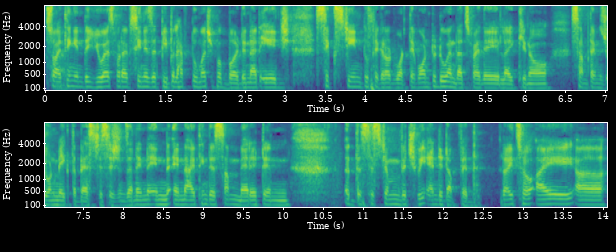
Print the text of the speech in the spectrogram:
So i think in the us what i've seen is that people have too much of a burden at age 16 to figure out what they want to do and that's why they like you know sometimes don't make the best decisions. And in, in, in i think there's some merit in the system which we ended up with right? So i uh,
